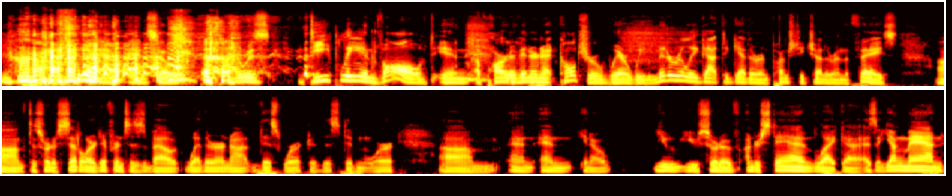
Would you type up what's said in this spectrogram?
and, and so i was deeply involved in a part of internet culture where we literally got together and punched each other in the face um, to sort of settle our differences about whether or not this worked or this didn't work. Um, and and you know, you you sort of understand like uh, as a young man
